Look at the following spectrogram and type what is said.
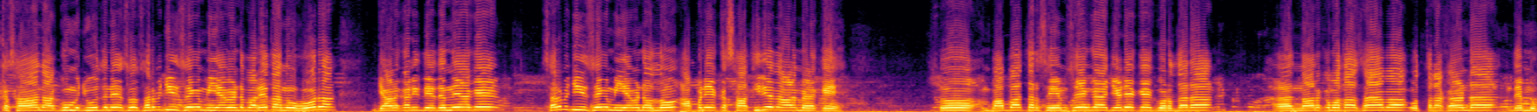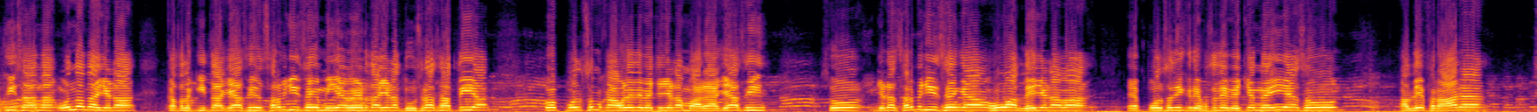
ਕਿਸਾਨ ਆਗੂ ਮੌਜੂਦ ਨੇ। ਸੋ ਸਰਬਜੀਤ ਸਿੰਘ ਮੀਆਂਵਿੰਡ ਬਾਰੇ ਤੁਹਾਨੂੰ ਹੋਰ ਜਾਣਕਾਰੀ ਦੇ ਦਿੰਦੇ ਆ ਕਿ ਸਰਬਜੀਤ ਸਿੰਘ ਮੀਆਂਵਿੰਡ ਵੱਲੋਂ ਆਪਣੇ ਇੱਕ ਸਾਥੀ ਦੇ ਨਾਲ ਮਿਲ ਕੇ ਸੋ ਬਾਬਾ ਤਰਸੇਮ ਸਿੰਘ ਜਿਹੜੇ ਕਿ ਗੁਰਦੁਆਰਾ ਨਾਨਕ ਮਾਤਾ ਸਾਹਿਬ, ਉੱਤਰਾਖੰਡ ਦੇ ਮੁਖੀ ਸਨ ਉਹਨਾਂ ਦਾ ਜਿਹੜਾ ਕਤਲ ਕੀਤਾ ਗਿਆ ਸੀ। ਸਰਬਜੀਤ ਸਿੰਘ ਮੀਆਂਵੇਂਡ ਦਾ ਜਿਹੜਾ ਦੂਸਰਾ ਸਾਥੀ ਆ, ਉਹ ਪੁਲਿਸ ਮੁਕਾਬਲੇ ਦੇ ਵਿੱਚ ਜਿਹੜਾ ਮਾਰਿਆ ਗਿਆ ਸੀ। ਸੋ ਜਿਹੜਾ ਸਰਬਜੀਤ ਸਿੰਘ ਆ, ਉਹ ਹਾਲੇ ਜਿਹੜਾ ਵਾ ਪੁਲਿਸ ਦੀ ਗ੍ਰਿਫਤ ਦੇ ਵਿੱਚ ਨਹੀਂ ਹੈ ਸੋ ਹਾਲੇ ਫਰਾਰ ਹੈ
